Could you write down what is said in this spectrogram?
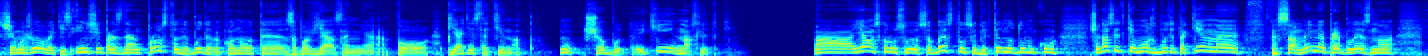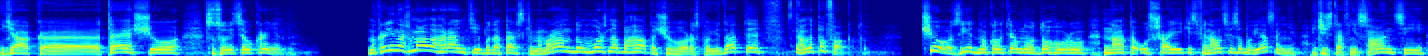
чи, можливо, якийсь інший президент просто не буде виконувати зобов'язання по п'ятій статті НАТО? Ну, що буде? Які наслідки? А я вам скажу свою особисту суб'єктивну думку, що наслідки можуть бути такими самими приблизно, як е, те, що стосується України. Україна ж мала гарантії Будапештський меморандум, можна багато чого розповідати, але по факту. Що згідно колективного договору НАТО у США є якісь фінансові зобов'язання, якісь штрафні санкції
